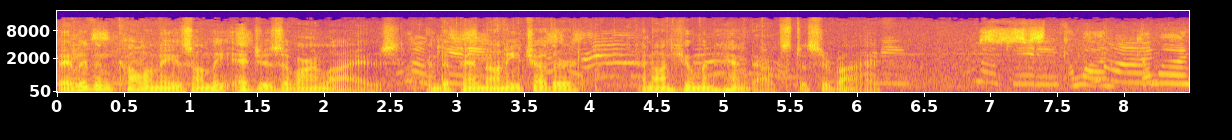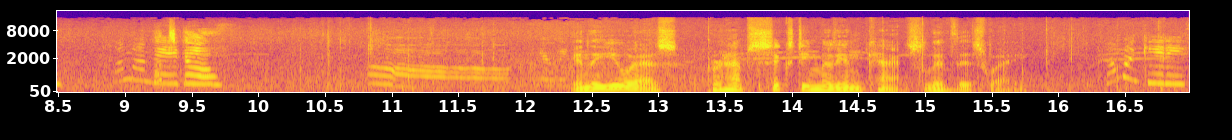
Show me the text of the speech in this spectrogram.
They live in colonies on the edges of our lives and depend on each other and on human handouts to survive. In the U.S., perhaps 60 million cats live this way. Come on, kitties.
